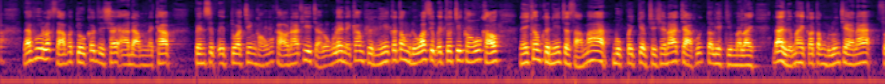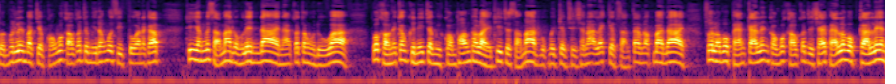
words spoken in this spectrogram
3 และผู้รักษาประตูก็จะใช้อาดัมนะครับเป็น 11 ตัวจริงของพวกเขานะที่จะลงเล่นในค่ำคืนนี้ ก็ต้องมาดูว่า 11 ตัวจริงของพวกเขา ในค่ำคืนนี้จะสามารถบุกไปเก็บชัยชนะจากวิกตอเรียกิมมาไลได้หรือไม่ก็ต้องมาลุ้นเชียร์นะฮะส่วนผู้เล่นบาดเจ็บของพวกเขาก็จะมีทั้งหมด 4 ตัวนะครับที่ยังไม่สามารถลงเล่นได้นะ ก็ต้องมาดูว่า พวกเขาในค่ำคืนนี้จะมีความพร้อมเท่าไหร่ที่จะสามารถบุกไปเก็บชัยชนะ และเก็บ3แต้มนอกบ้านได้ ส่วนระบบแผนการเล่นของพวกเขาก็จะใช้แผนระบบการเล่น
